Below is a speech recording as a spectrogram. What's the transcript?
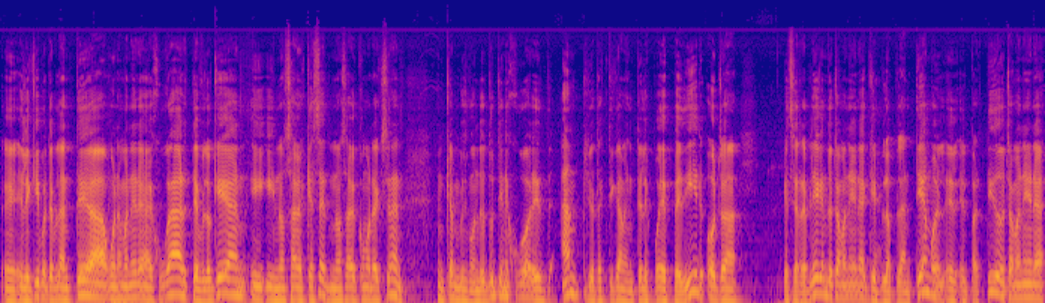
eh, el equipo te plantea una manera de jugar, te bloquean y, no sabes qué hacer, no sabes cómo reaccionar. En cambio, cuando tú tienes jugadores amplios tácticamente, les puedes pedir otra que se replieguen de otra manera, que los planteemos el, partido de otra manera,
